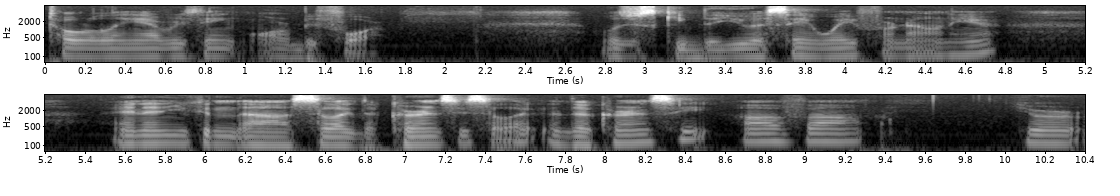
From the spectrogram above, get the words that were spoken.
totaling everything or before. We'll just keep the USA way for now in here. And then you can uh, select the currency, select the currency of uh, your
